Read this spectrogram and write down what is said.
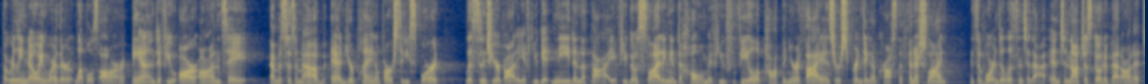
but really knowing where their levels are. And if you are on, say, emicizumab and you're playing a varsity sport, listen to your body. If you get kneed in the thigh, if you go sliding into home, if you feel a pop in your thigh as you're sprinting across the finish line, it's important to listen to that and to not just go to bed on it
